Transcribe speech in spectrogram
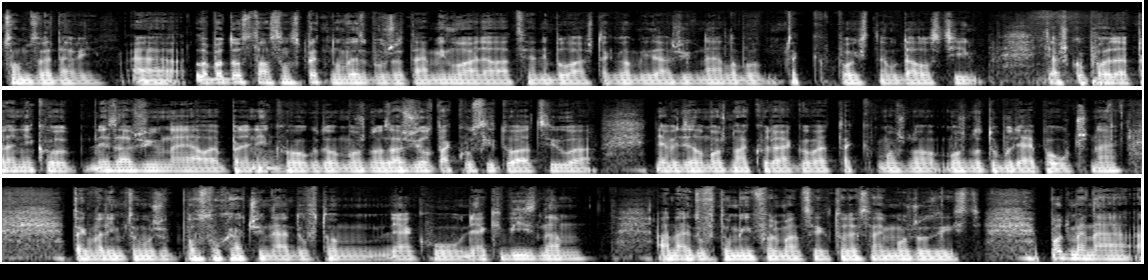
som zvedavý. Uh, lebo dostal som spätnú väzbu, že tá minulá relácia nebola až tak veľmi záživná, lebo tak poistné udalosti, ťažko povedať pre niekoho nezaživné, ale pre mm. niekoho, kto možno zažil takú situáciu a nevedel možno ako reagovať, tak možno, možno to bude aj poučné. Tak verím tomu, že poslucháči nájdú v tom nejakú, nejaký význam a nájdú v tom informácie, ktoré sa im môžu zísť. Poďme na uh,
